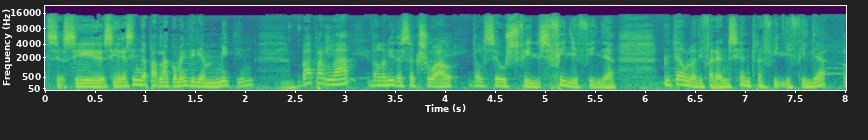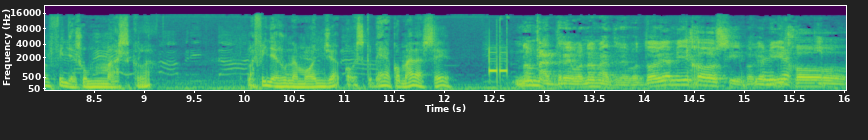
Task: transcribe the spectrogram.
si, si, si haguéssim de parlar com ell diríem meeting, va parlar de la vida sexual dels seus fills, fill i filla. Noteu la diferència entre fill i filla? El fill és un mascle, la filla és una monja. Oh, és que mira com ha de ser. No me atrevo, no me atrevo. Todavía mi hijo sí, porque mi hijo.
